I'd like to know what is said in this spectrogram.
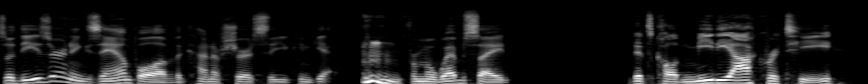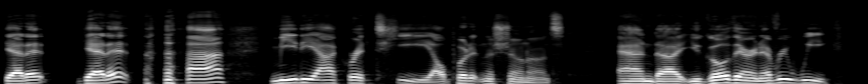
So these are an example of the kind of shirts that you can get from a website that's called Mediocritee. Get it? Get it? Mediocritee. I'll put it in the show notes. And uh, you go there, and every week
